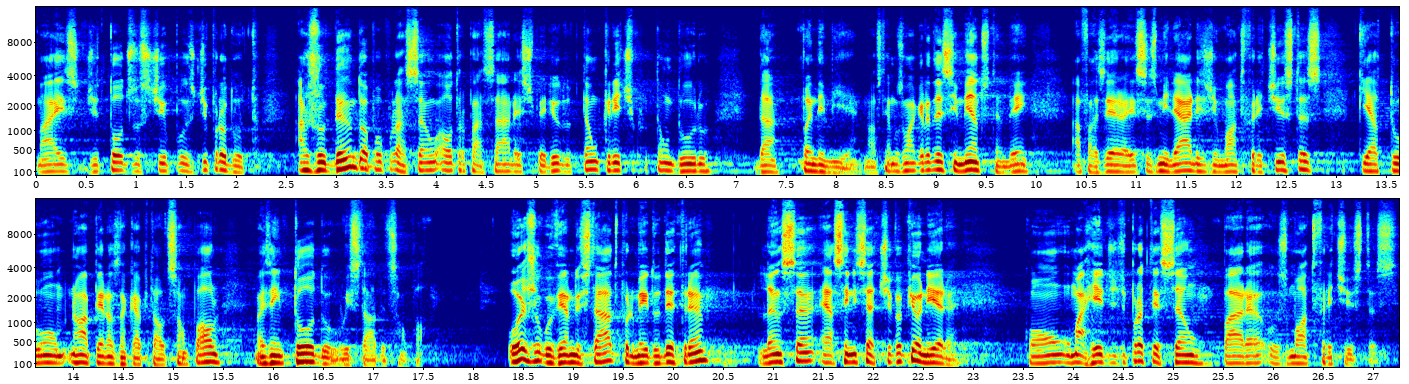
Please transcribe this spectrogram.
mas de todos os tipos de produto ajudando a população a ultrapassar este período tão crítico, tão duro da pandemia. Nós temos um agradecimento também a fazer a esses milhares de motofretistas que atuam não apenas na capital de São Paulo, mas em todo o estado de São Paulo. Hoje, o governo do estado, por meio do Detran, lança essa iniciativa pioneira com uma rede de proteção para os motofretistas.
